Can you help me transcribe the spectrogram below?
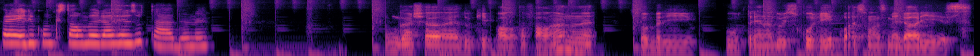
para ele conquistar o melhor resultado, né? Um gancho é, do que Paula tá falando, né? Sobre o treinador escolher quais são as melhores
